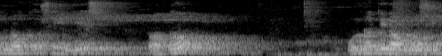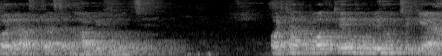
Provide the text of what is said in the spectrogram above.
উন্নত, সেই দেশ তত উন্নতির অগ্রশিখরে আস্তে আস্তে ধাবিত হচ্ছে। অর্থাৎ পথের মূলই হচ্ছে জ্ঞান।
